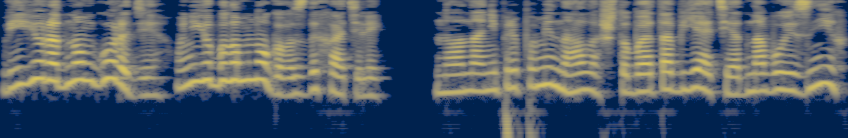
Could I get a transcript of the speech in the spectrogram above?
В ее родном городе у нее было много воздыхателей, но она не припоминала, чтобы от объятий одного из них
